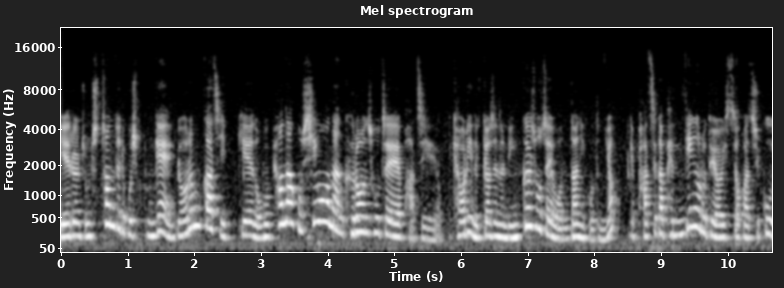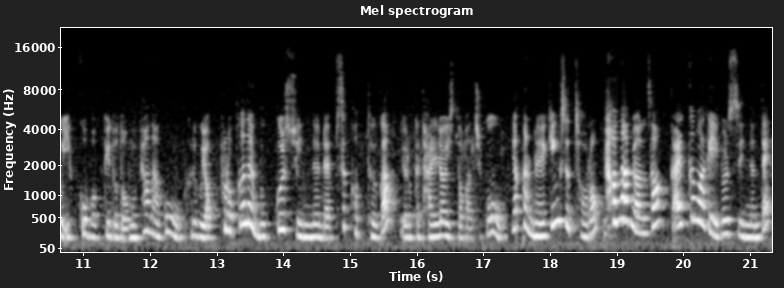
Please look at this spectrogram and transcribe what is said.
얘를 좀 추천드리고 싶은 게 여름까지 입기에 너무 편하고 시원한 그런 소재의 바지예요. 결이 느껴지는 링클 소재의 원단이거든요. 이게 바지가 밴딩으로 되어 있어가지고 입고 벗기도 너무 편하고 그리고 옆으로 끈을 묶을 수 있는 랩 스커트가 이렇게 달려 있어가지고 약간 레깅스처럼 편하면서 깔끔하게 입을 수 있는데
